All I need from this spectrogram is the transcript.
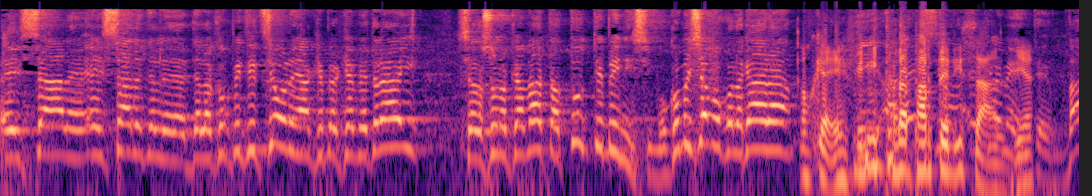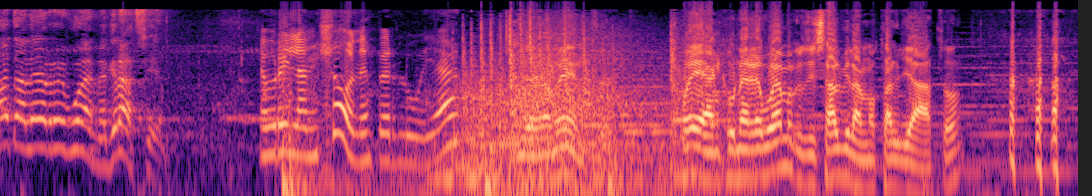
È il sale, è il sale delle- della competizione, anche perché vedrai se la sono cavata tutti benissimo. Cominciamo con la gara. Ok, è finita da parte di Salvi. eh. Vada all'RVM, grazie. È un rilancione per lui, eh? Veramente. Poi è anche un RWM così Salvi l'hanno tagliato.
